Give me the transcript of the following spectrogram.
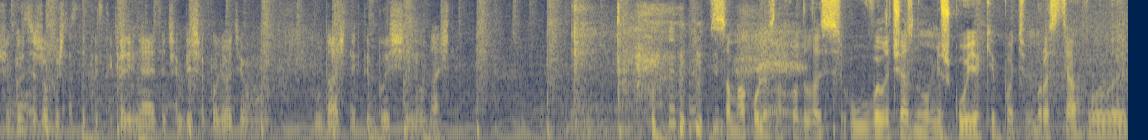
Що курці, що обична статистика рівняється, чим більше польотів удачних, тим ближче неудачних. Сама куля знаходилась у величезному мішку, який потім розтягували,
